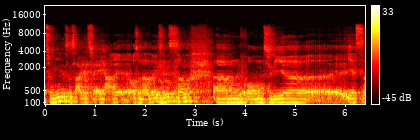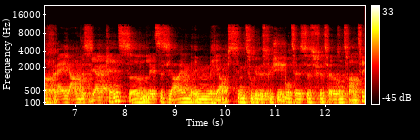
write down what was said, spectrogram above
zumindest alle zwei Jahre auseinandergesetzt mhm. haben. Ähm, und wir jetzt nach drei Jahren des Werkens, letztes Jahr im, Herbst im Zuge des Budgetprozesses für 2020,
